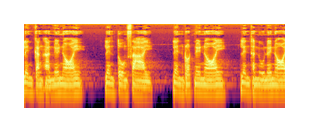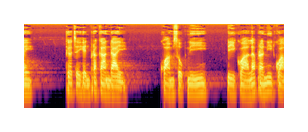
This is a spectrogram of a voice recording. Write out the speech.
เล่นกังหันน้อยๆ เล่นตวงทราย เล่นรถน้อยๆ เล่นธนูน้อยๆ เธอจะเห็นประการใด ความสุขนี้ดีกว่าและประณีตกว่า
